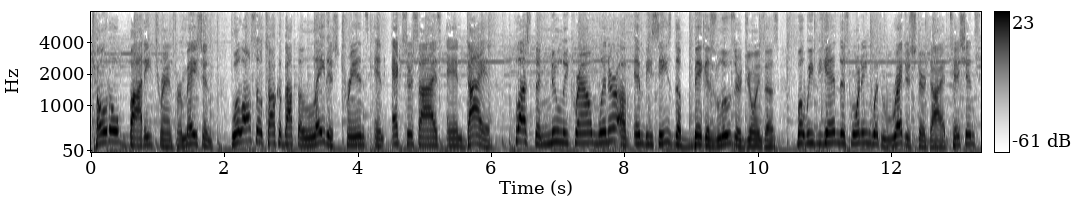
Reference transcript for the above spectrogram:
total body transformation. We'll also talk about the latest trends in exercise and diet. Plus, the newly crowned winner of NBC's The Biggest Loser joins us. But we begin this morning with registered dietitians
